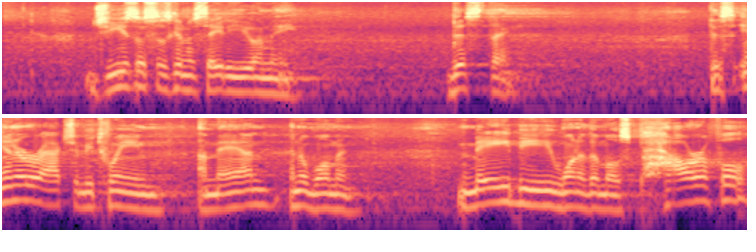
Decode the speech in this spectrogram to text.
Jesus is going to say to you and me this thing, this interaction between a man and a woman may be one of the most powerful,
